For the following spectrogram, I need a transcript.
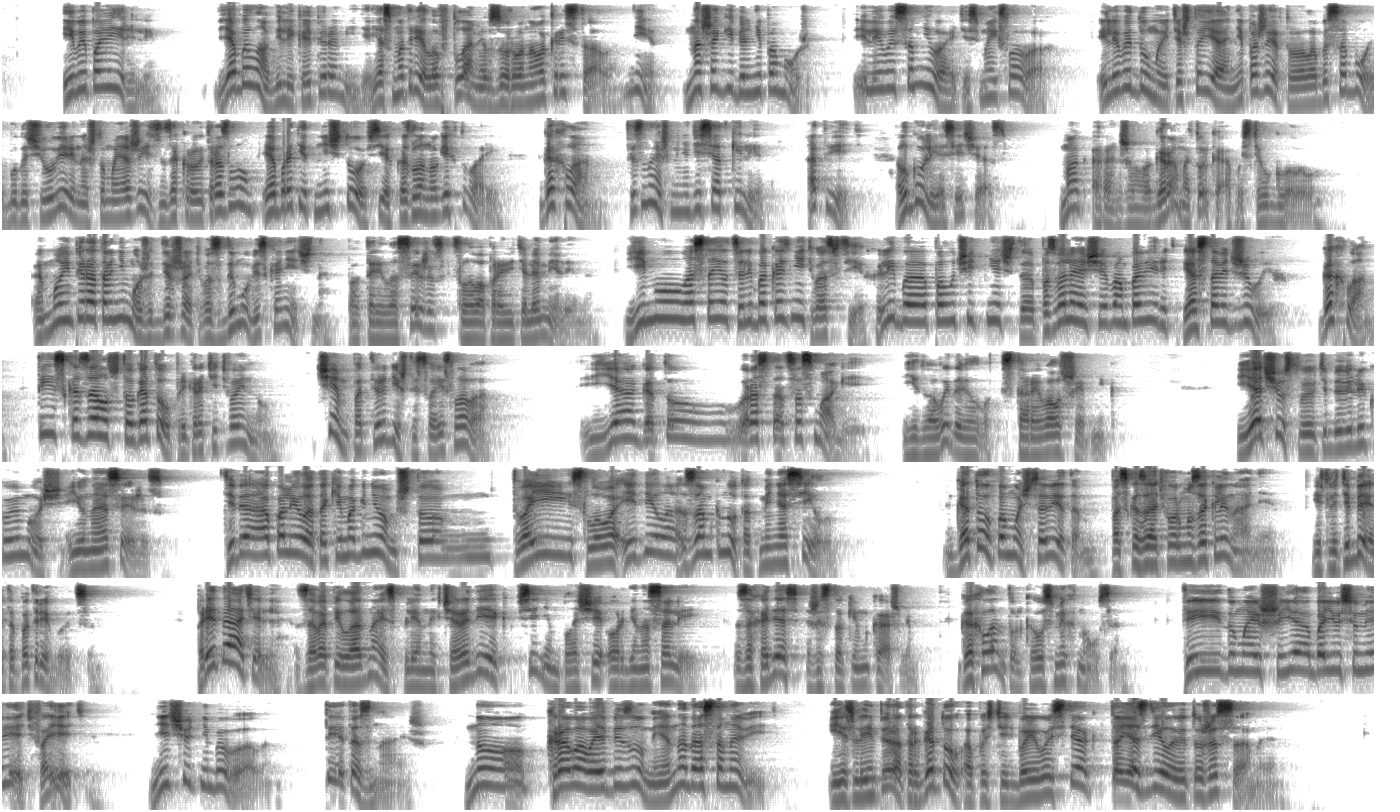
И вы поверили. Я была в Великой пирамиде. Я смотрела в пламя взорванного кристалла. Нет, наша гибель не поможет. Или вы сомневаетесь в моих словах? Или вы думаете, что я не пожертвовала бы собой, будучи уверена, что моя жизнь закроет разлом и обратит в ничто всех козлоногих тварей? Гахлан, ты знаешь меня десятки лет. Ответь, лгу ли я сейчас? Маг оранжевого грамма только опустил голову. «Мой император не может держать вас в дыму бесконечно», — повторила Сежис слова правителя Мелина. «Ему остается либо казнить вас всех, либо получить нечто, позволяющее вам поверить и оставить живых. Гахлан, ты сказал, что готов прекратить войну. Чем подтвердишь ты свои слова?» «Я готов расстаться с магией», — едва выдавил старый волшебник. «Я чувствую в тебе великую мощь, юная Сежис». Тебя опалило таким огнем, что твои слова и дело замкнут от меня силу. Готов помочь советам, подсказать форму заклинания, если тебе это потребуется. «Предатель!» – завопила одна из пленных чародеек в синем плаще Ордена Солей, заходясь жестоким кашлем. Гахлан только усмехнулся. «Ты думаешь, я боюсь умереть, Фаэти? Ничуть не бывало. Ты это знаешь». Но кровавое безумие надо остановить. Если император готов опустить боевой стяг, то я сделаю то же самое.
